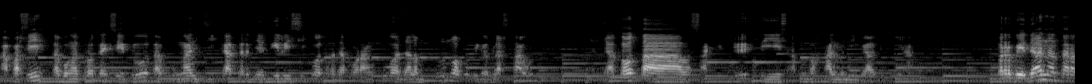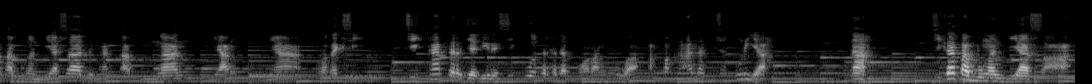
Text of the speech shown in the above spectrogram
Apa sih tabungan proteksi itu? Tabungan jika terjadi risiko terhadap orang tua dalam kurun waktu 13 tahun. Cacat total sakit kritis atau bahkan meninggal dunia. Perbedaan antara tabungan biasa dengan tabungan yang punya proteksi jika terjadi risiko terhadap orang tua apakah anak bisa kuliah? Nah jika tabungan biasa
